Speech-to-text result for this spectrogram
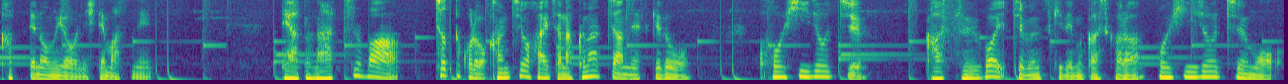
買って飲むようにしてますね。で、あと夏は、ちょっとこれは缶中杯じゃなくなっちゃうんですけど、コーヒー焼酎がすごい自分好きで昔からコーヒー焼酎も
